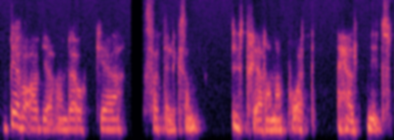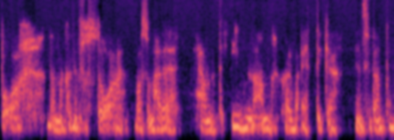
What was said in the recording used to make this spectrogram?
det var avgörande och satte liksom utredarna på ett helt nytt spår där man kunde förstå vad som hade hänt innan själva Etika-incidenten.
